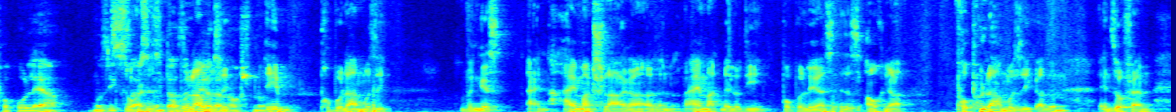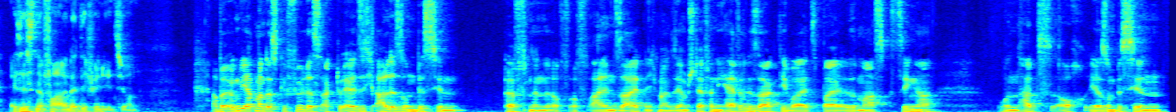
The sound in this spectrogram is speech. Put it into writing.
populär Musik so sagt. Ist es, und da Popularmusik. Auch schon Eben, Popularmusik. Wenn jetzt ein Heimatschlager, also eine Heimatmelodie populär ist, ist es auch ja Popularmusik. Also mhm. insofern, es ist eine Frage der Definition. Aber irgendwie hat man das Gefühl, dass aktuell sich alle so ein bisschen öffnen auf, auf allen Seiten. Ich meine, Sie haben Stephanie Hertel gesagt, die war jetzt bei The Masked Singer und hat auch eher so ein bisschen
